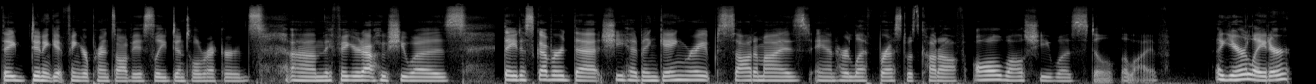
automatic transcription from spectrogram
They didn't get fingerprints, obviously, dental records. Um, they figured out who she was. They discovered that she had been gang raped, sodomized, and her left breast was cut off, all while she was still alive. A year later,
